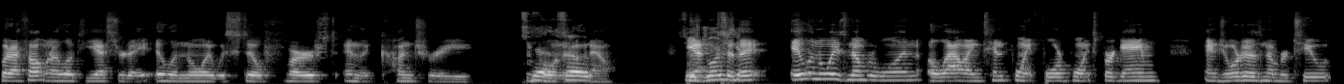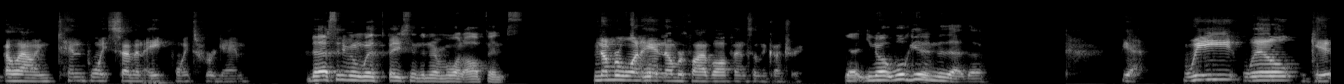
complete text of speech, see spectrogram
But I thought when I looked yesterday, Illinois was still first in the country. I'm yeah, so, now. So yeah, so they, Illinois is number one, allowing 10.4 points per game, and Georgia is number two, allowing 10.78 points per game. That's even with facing the number one offense. Number one and number five offense in the country. Yeah, you know, we'll get into that though. Yeah, we will get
